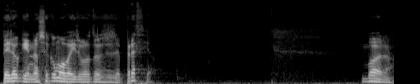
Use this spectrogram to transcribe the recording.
pero que no sé cómo veis vosotros ese precio. Bueno,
